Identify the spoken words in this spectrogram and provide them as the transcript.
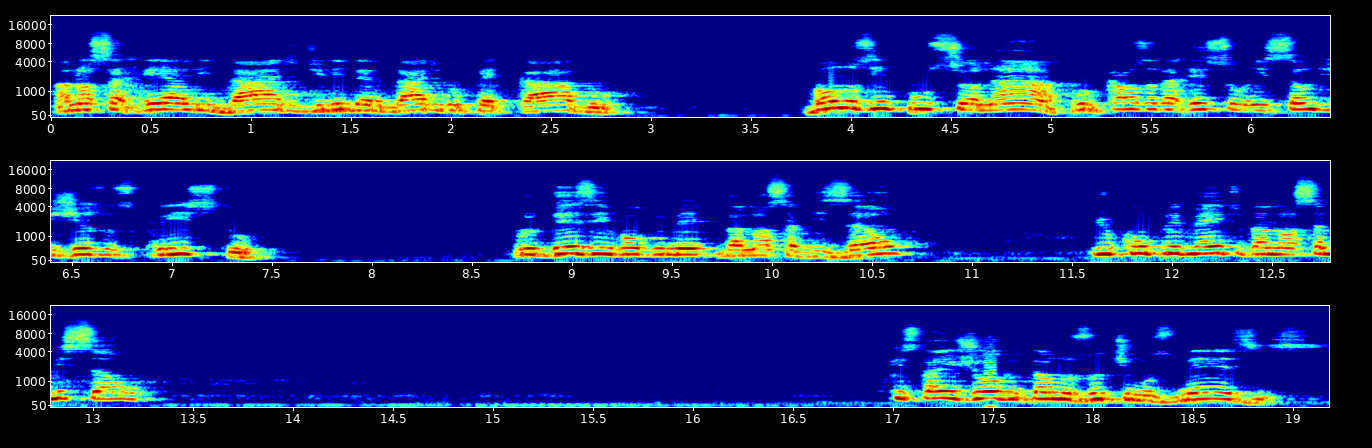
a nossa realidade de liberdade do pecado vão nos impulsionar, por causa da ressurreição de Jesus Cristo, para o desenvolvimento da nossa visão e o cumprimento da nossa missão. O que está em jogo, então, nos últimos meses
